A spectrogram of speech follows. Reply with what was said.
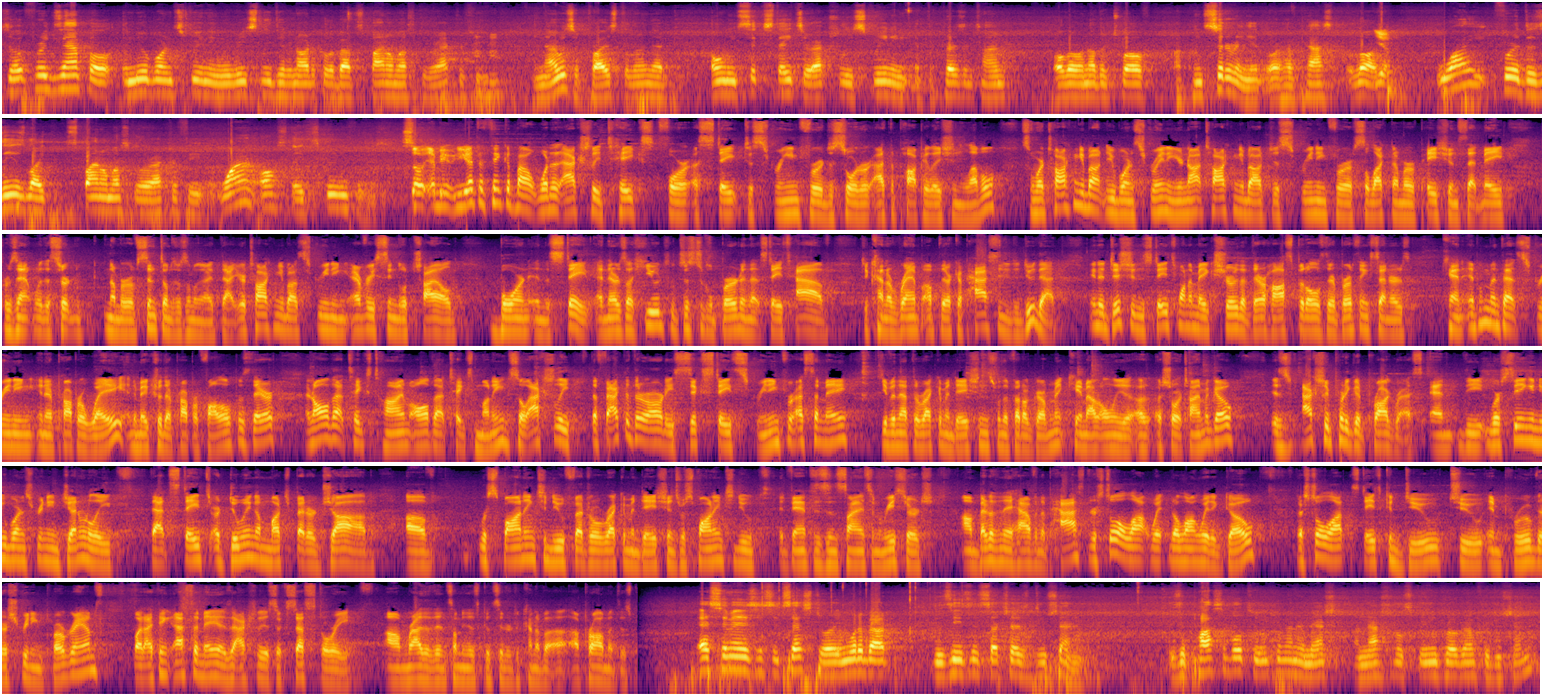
So, for example, in newborn screening, we recently did an article about spinal muscular atrophy, mm-hmm. and I was surprised to learn that only six states are actually screening at the present time, although another 12 are considering it or have passed laws. Yeah. Why, for a disease like spinal muscular atrophy, why aren't all states screening for this? So, I mean, you have to think about what it actually takes for a state to screen for a disorder at the population level. So, when we're talking about newborn screening, you're not talking about just screening for a select number of patients that may present with a certain number of symptoms or something like that. You're talking about screening every single child born in the state. And there's a huge logistical burden that states have to kind of ramp up their capacity to do that. In addition, states want to make sure that their hospitals, their birthing centers, can implement that screening in a proper way and to make sure that proper follow up is there. And all that takes time, all that takes money. So, actually, the fact that there are already six states screening for SMA, given that the recommendations from the federal government came out only a, a short time ago, is actually pretty good progress. And the, we're seeing in newborn screening generally that states are doing a much better job of responding to new federal recommendations, responding to new advances in science and research um, better than they have in the past. There's still a lot, way, a long way to go there's still a lot states can do to improve their screening programs, but I think SMA is actually a success story um, rather than something that's considered kind of a, a problem at this point. SMA is a success story, and what about diseases such as Duchenne? Is it possible to implement a, a national screening program for Duchenne?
